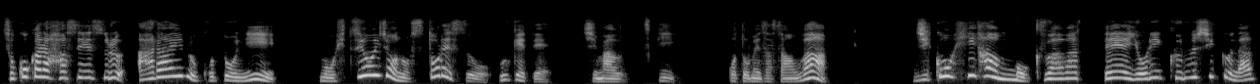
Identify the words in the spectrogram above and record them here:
そこから派生するあらゆることに、もう必要以上のストレスを受けてしまう月乙女座さんは、自己批判も加わっで、より苦しくなっ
